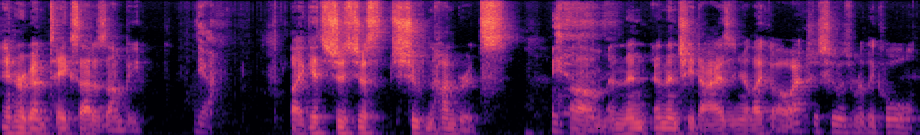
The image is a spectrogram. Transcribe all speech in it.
in her gun takes out a zombie. Yeah. Like it's just just shooting hundreds. Um, and then and then she dies and you're like, "Oh, actually she was really cool."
